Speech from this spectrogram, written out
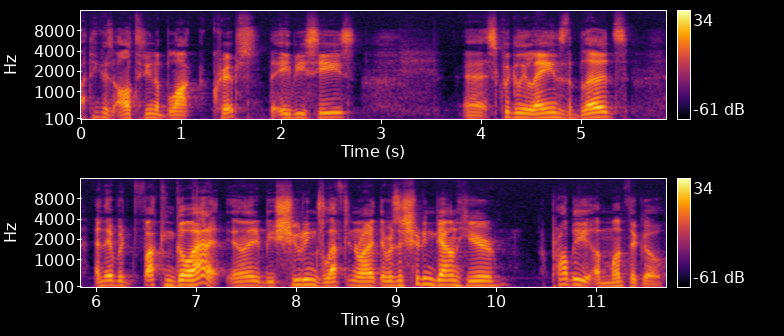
i think it was altadena block crips the abcs uh, squiggly lanes the bloods and they would fucking go at it you know there'd be shootings left and right there was a shooting down here probably a month ago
